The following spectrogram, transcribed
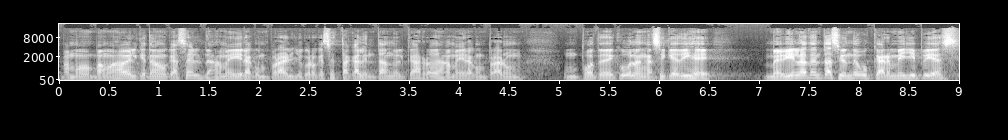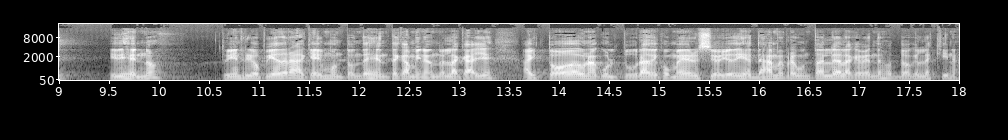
vamos, vamos a ver qué tengo que hacer, déjame ir a comprar, yo creo que se está calentando el carro, déjame ir a comprar un, pote de coolant. Así que dije, me vi en la tentación de buscar mi GPS y dije, no, estoy en Río Piedra, aquí hay un montón de gente caminando en la calle, hay toda una cultura de comercio. Yo dije, déjame preguntarle a la que vende hot dog en la esquina.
